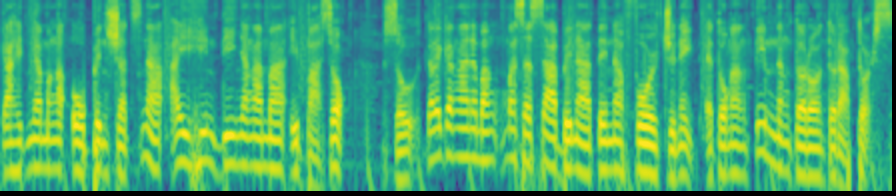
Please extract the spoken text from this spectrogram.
kahit nga mga open shots na ay hindi niya nga maipasok. So talaga nga namang masasabi natin na fortunate ito nga team ng Toronto Raptors.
